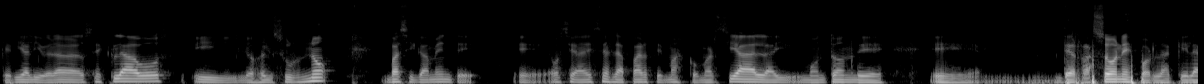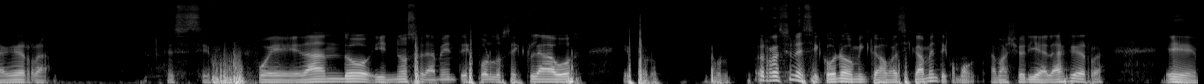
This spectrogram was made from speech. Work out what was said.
quería liberar a los esclavos y los del sur no. Básicamente, eh, o sea, esa es la parte más comercial, hay un montón de, eh, de razones por las que la guerra se fue dando y no solamente es por los esclavos, es por, razones económicas básicamente, como la mayoría de las guerras. Eh,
